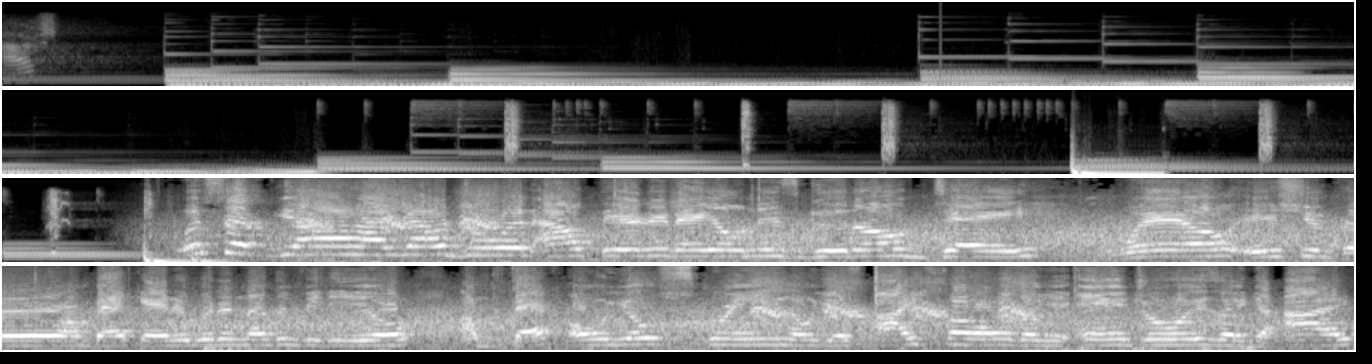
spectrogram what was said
What's up, y'all? How y'all doing out there today on this good old day? Well, it's your girl. I'm back at it with another video. I'm back on your screen, on your iPhones, on your Androids, on your i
